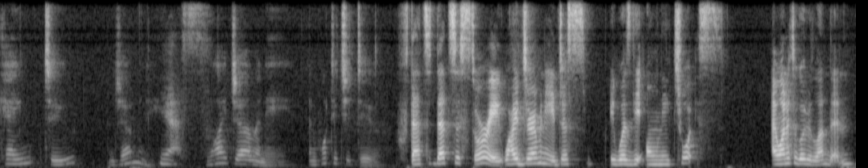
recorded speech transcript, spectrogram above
came to Germany. Yes. Why Germany? And what did you do? that's that's the story. Why Germany? It just it was the only choice. I wanted to go to London.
